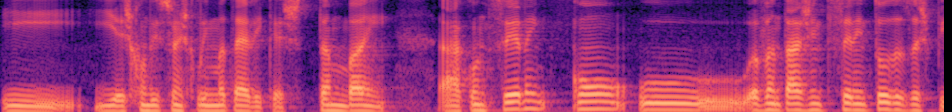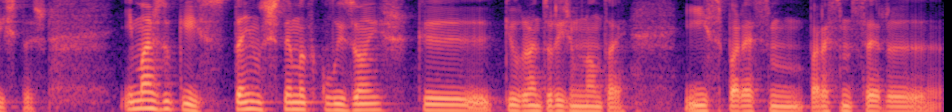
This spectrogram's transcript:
e, e as condições climatéricas também a acontecerem, com o, a vantagem de serem todas as pistas. E mais do que isso, tem um sistema de colisões que, que o Gran Turismo não tem. E isso parece-me parece ser uh,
